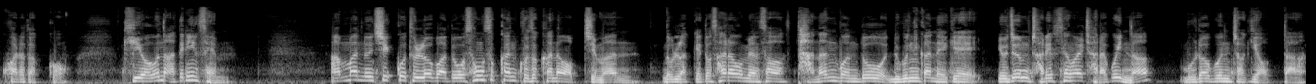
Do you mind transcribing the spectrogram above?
괄호 닫고 귀여운 아들인 셈. 앞만 눈 씻고 둘러봐도 성숙한 구석 하나 없지만 놀랍게도 살아오면서 단 한 번도 누군가 내게 요즘 자립생활 잘하고 있나? 물어본 적이 없다.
